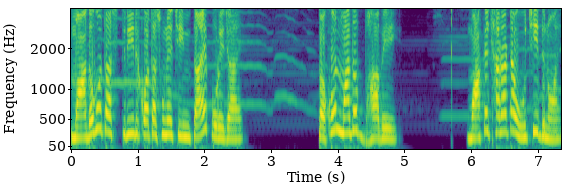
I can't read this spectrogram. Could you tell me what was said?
মাধবও তার স্ত্রীর কথা শুনে চিন্তায় পড়ে যায়। তখন মাধব ভাবে, মাকে ছাড়াটা উচিত নয়,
